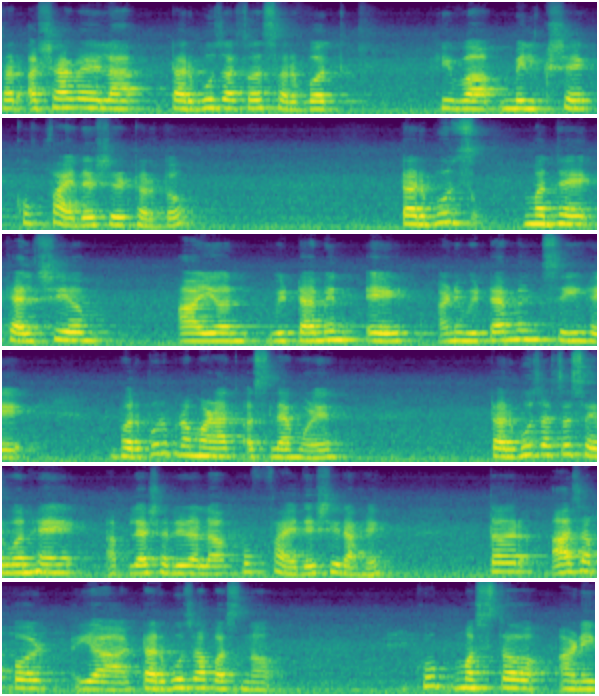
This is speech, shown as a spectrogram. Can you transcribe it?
तर अशा वेळेला टरबुजाचं सरबत किंवा मिल्कशेक खूप फायदेशीर ठरतो. टरबूजमध्ये कॅल्शियम आयन विटॅमिन ए आणि विटॅमिन सी हे भरपूर प्रमाणात असल्यामुळे टरबूजाचं सेवन हे आपल्या शरीराला खूप फायदेशीर आहे. तर आज आपण या टरबुजापासनं खूप मस्त आणि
